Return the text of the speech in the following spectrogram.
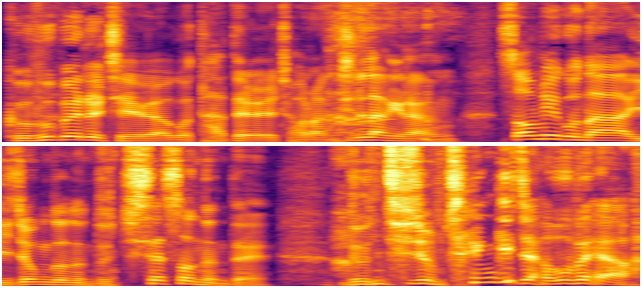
그 후배를 제외하고 다들 저랑 신랑이랑 썸이구나 이 정도는 눈치챘었는데 눈치 좀 챙기자 후배야.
